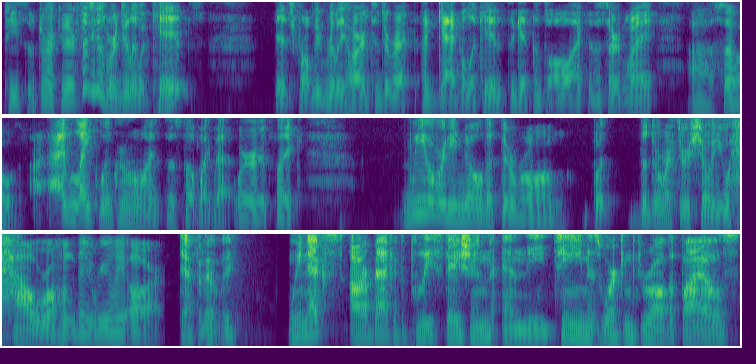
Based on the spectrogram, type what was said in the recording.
piece of directing there, especially because we're dealing with kids. It's probably really hard to direct a gaggle of kids to get them to all act in a certain way. Uh, so I, I like when Criminal Minds does stuff like that, where it's like, we already know that they're wrong, but the director is showing you how wrong they really are. Definitely. We next are back at the police station, and the team is working through all the files.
